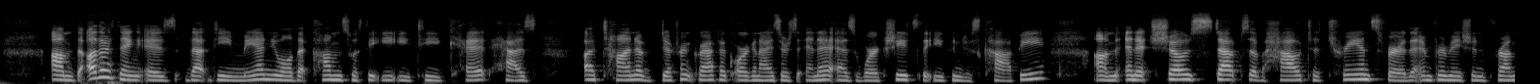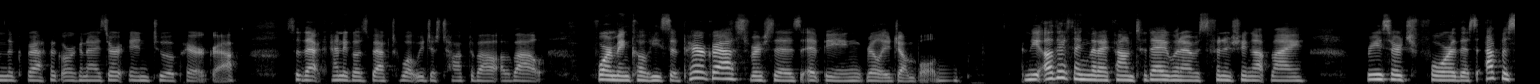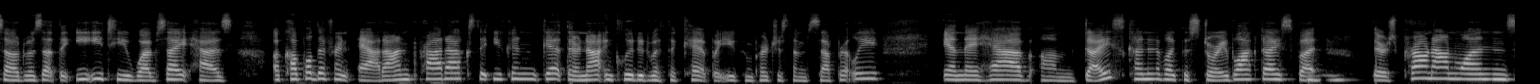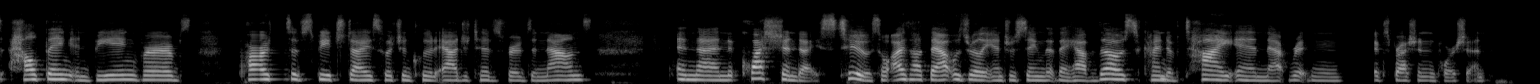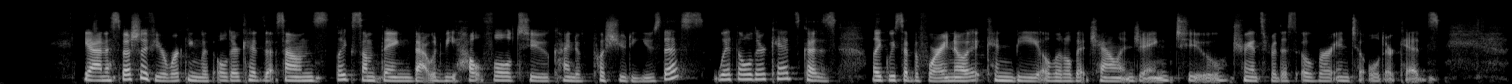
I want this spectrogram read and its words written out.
Um, the other thing is that the manual that comes with the eet kit has a ton of different graphic organizers in it as worksheets that you can just copy. Um, and it shows steps of how to transfer the information from the graphic organizer into a paragraph. So that kind of goes back to what we just talked about about forming cohesive paragraphs versus it being really jumbled. And the other thing that I found today when I was finishing up my research for this episode was that the EET website has a couple different add on products that you can get. They're not included with the kit, but you can purchase them separately. And they have um, dice, kind of like the story block dice, but mm-hmm. there's pronoun ones, helping and being verbs, parts of speech dice, which include adjectives, verbs, and nouns and then question dice too. So I thought that was really interesting that they have those to kind hmm. of tie in that written expression portion. Yeah, and especially if you're working with older kids, that sounds like something that would be helpful to kind of push you to use this with older kids. Because, like we said before, I know it can be a little bit challenging to transfer this over into older kids.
